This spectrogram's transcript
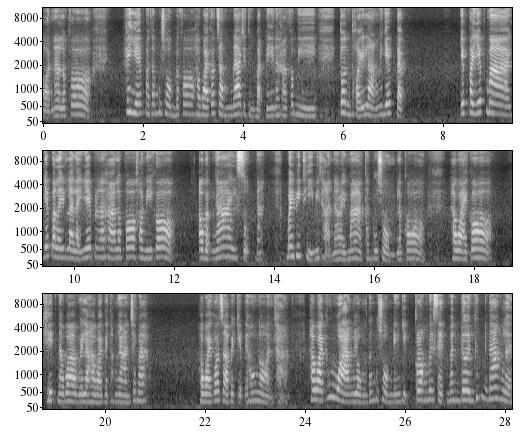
อนนะแล้วก็ ให้เย็บมาท่านผู้ชม แล้วก็ฮาวายก็จำได้จนถึงบัดนี้นะคะ ก็มีต้นถอยหลังเย็บแบบ เย็บไปเย็บมาเย็บอะไรหลาย ๆ เย็บนะคะ แล้วก็คราวนี้ก็เอาแบบง่ายสุดนะ ไม่พิถีพิถันอะไรมากท่านผู้ชม แล้วก็ฮาวายก็คิดนะว่าเวลาฮาวายไปทำงานใช่ไหมฮาวายก็จะไปเก็บในห้องนอนค่ะฮาวายเพิ่งวางลงท่านผู้ชมยังหยิบกล้องไม่เสร็จมันเดินขึ้นไปนั่งเลย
